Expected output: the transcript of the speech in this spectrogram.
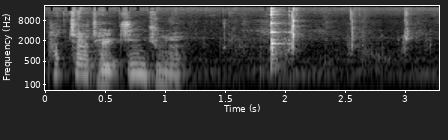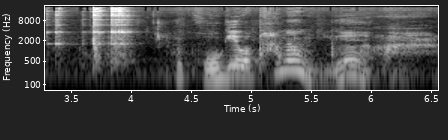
파채가 제일 찐 중요해. 그 고기와 파는 이게 아,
